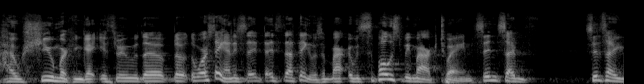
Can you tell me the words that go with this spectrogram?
how humor can get you through the, the, the worst thing. And it's, it's that thing. It was, a Mar- it was supposed to be Mark Twain. Since I've since I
